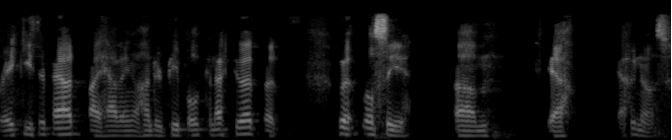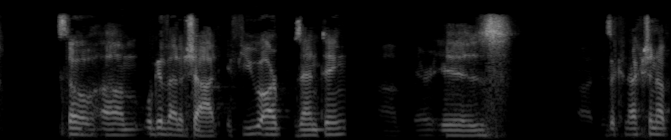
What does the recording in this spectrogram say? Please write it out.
break Etherpad by having 100 people connect to it, but we'll see. Um, yeah, yeah, who knows? So um, we'll give that a shot. If you are presenting, um, there is uh, there's a connection up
